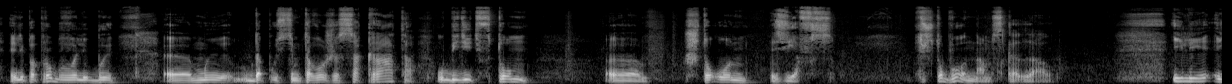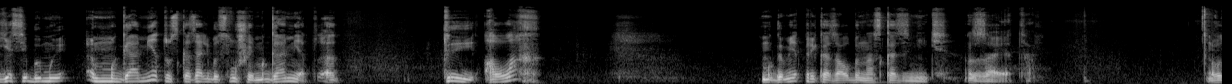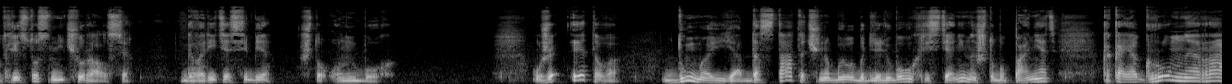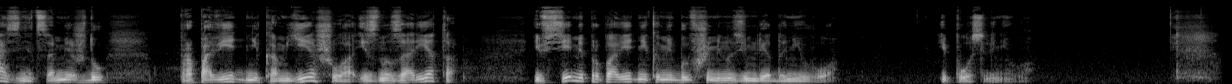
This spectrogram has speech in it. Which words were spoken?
Или попробовали бы э, мы, допустим, того же Сократа убедить в том, э, что он Зевс. Что бы он нам сказал? Или если бы мы Магомету сказали бы, слушай, Магомед, а ты Аллах? Магомед приказал бы нас казнить за это. А вот Христос не чурался говорить о себе, что Он Бог. Уже этого, думаю я, достаточно было бы для любого христианина, чтобы понять, какая огромная разница между проповедником Ешуа из Назарета и всеми проповедниками, бывшими на земле до него и после него.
